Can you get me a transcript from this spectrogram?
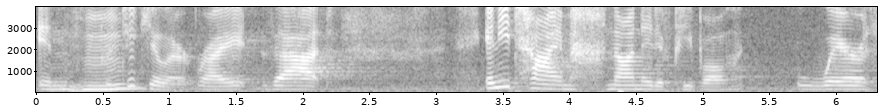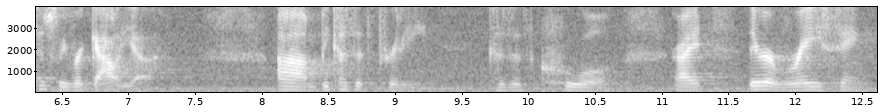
in Mm-hmm. particular, right? That anytime non native people wear essentially regalia um, because it's pretty, because it's cool, right? They're erasing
